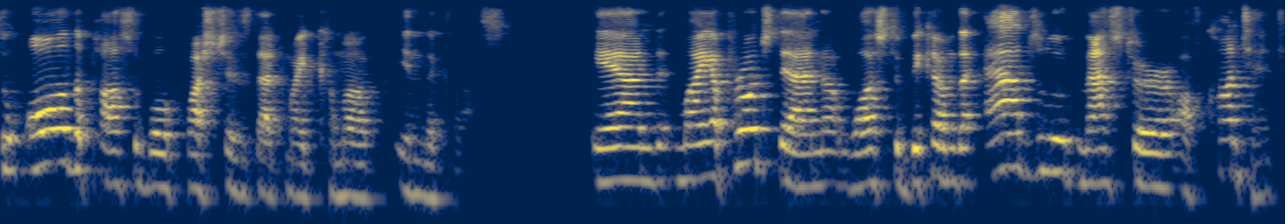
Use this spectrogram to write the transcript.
to all the possible questions that might come up in the class. And my approach then was to become the absolute master of content.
